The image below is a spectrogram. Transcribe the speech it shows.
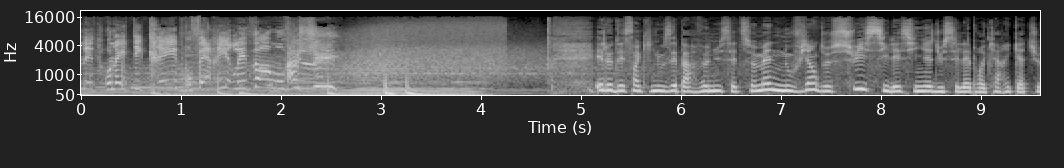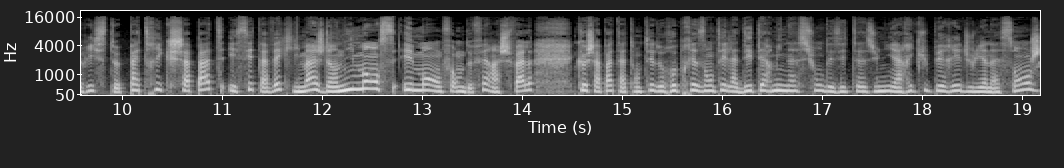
Mais on a été créé pour faire rire les hommes, mon Ah si et le dessin qui nous est parvenu cette semaine nous vient de Suisse. Il est signé du célèbre caricaturiste Patrick Chapat et c'est avec l'image d'un immense aimant en forme de fer à cheval que Chapat a tenté de représenter la détermination des États-Unis à récupérer Julian Assange.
